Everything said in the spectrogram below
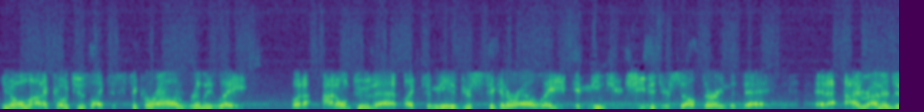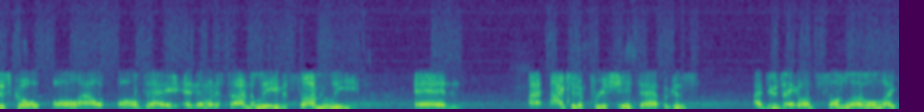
you know, a lot of coaches like to stick around really late, but I, I don't do that. Like, to me, if you're sticking around late, it means you cheated yourself during the day. And I'd rather just go all out all day, and then when it's time to leave, it's time to leave. And I, I can appreciate that because I do think on some level, like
